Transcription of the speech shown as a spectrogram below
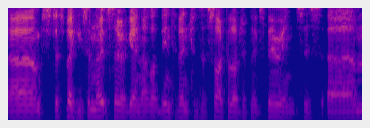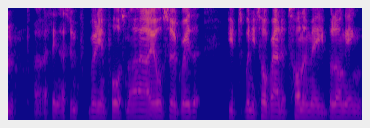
Um, just, just making some notes there again. I like the interventions of psychological experiences. Um, I think that's really important. I, also agree that you, when you talk around autonomy, belonging,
